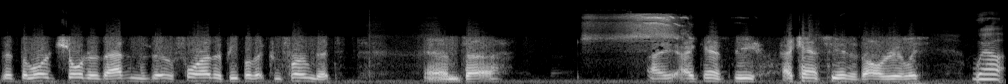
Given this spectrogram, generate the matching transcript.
that the Lord showed her that, and there were four other people that confirmed it and uh, I, I can't see I can't see it at all, really. Well,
